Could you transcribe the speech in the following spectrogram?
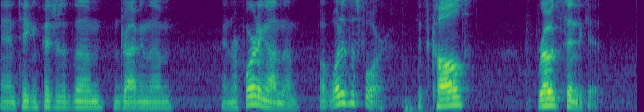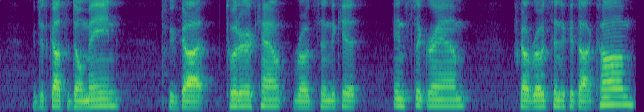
and taking pictures of them, and driving them, and reporting on them. But what is this for? It's called Road Syndicate. We just got the domain. We've got Twitter account, Road Syndicate, Instagram, we've got roadsyndicate.com,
